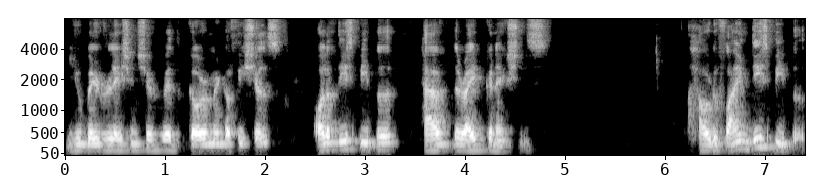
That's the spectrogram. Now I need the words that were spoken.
you build relationship with government officials. All of these people have the right connections. How to find these people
